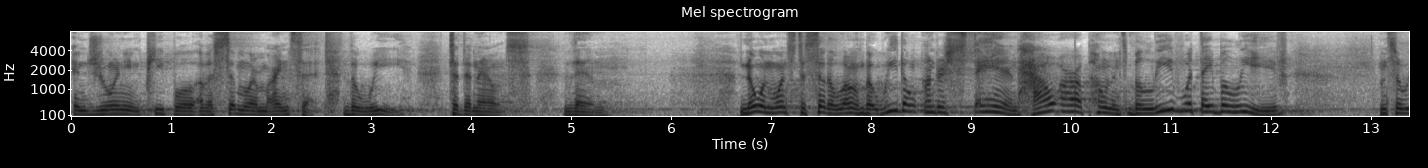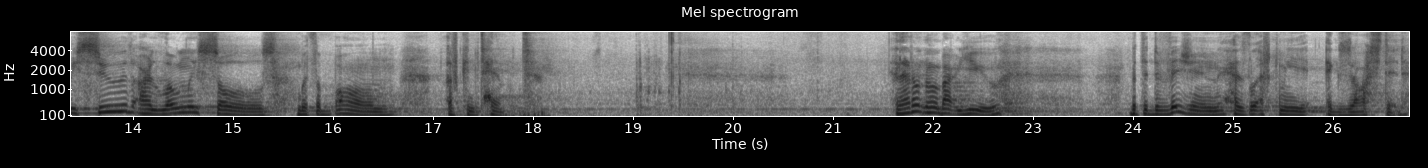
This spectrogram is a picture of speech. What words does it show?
in joining people of a similar mindset, the we, to denounce them. No one wants to sit alone, but we don't understand how our opponents believe what they believe and so we soothe our lonely souls with the balm of contempt. And I don't know about you, but the division has left me exhausted.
